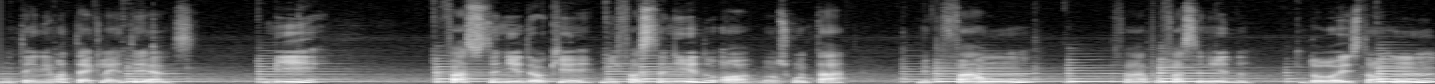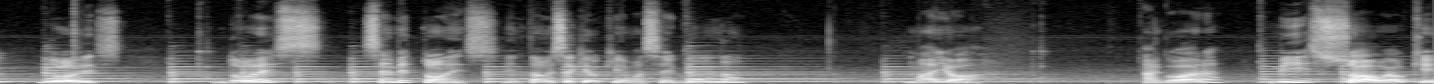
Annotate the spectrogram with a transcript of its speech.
Não tem nenhuma tecla entre elas. Mi, Fá sustenido é o que? Mi, Fá sustenido. Ó, vamos contar. Mi Fá 1, Fá pro Fá sustenido 2. Então 1, 2. 2 semitons. Então isso aqui é o que? Uma segunda maior. Agora, Mi, Sol é o que?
